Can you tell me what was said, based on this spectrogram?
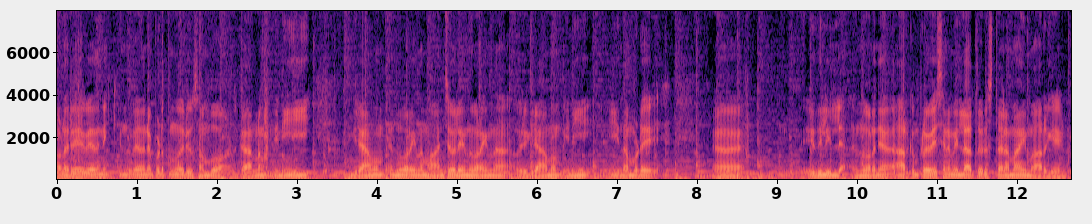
വളരെ വേദനിക്കുന്ന വേദനപ്പെടുത്തുന്ന ഒരു സംഭവമാണ്. കാരണം ഇനി ഈ ഗ്രാമം എന്ന് പറയുന്ന മാഞ്ചോല എന്ന് പറയുന്ന ഒരു ഗ്രാമം ഇനി ഈ നമ്മുടെ ഇതിലില്ല. എന്ന് പറഞ്ഞാൽ ആർക്കും പ്രവേശനമില്ലാത്ത ഒരു സ്ഥലമായി മാറുകയാണ്.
